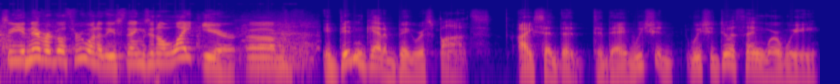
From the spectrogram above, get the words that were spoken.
See, you'd never go through one of these things in a light year. Um, It didn't get a big response. I said to, to Dave, we should we should do a thing where we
